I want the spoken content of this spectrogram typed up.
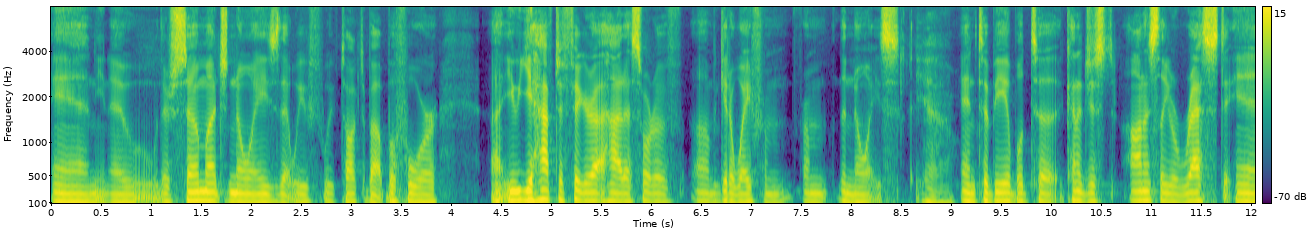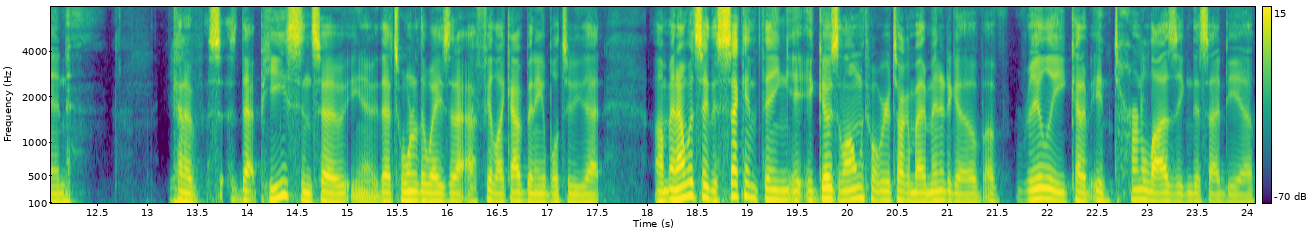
and you know, there's so much noise that we've we've talked about before. Uh, you you have to figure out how to sort of um, get away from from the noise. Yeah. And to be able to kind of just honestly rest in yeah. kind of that peace. And so, you know, that's one of the ways that I feel like I've been able to do that. Um, and I would say the second thing, it, it, goes along with what we were talking about a minute ago of, of, really kind of internalizing this idea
